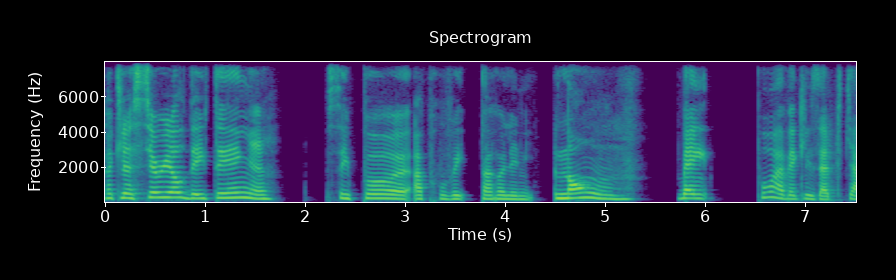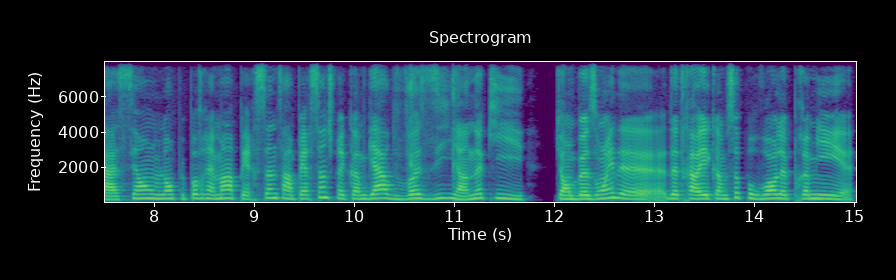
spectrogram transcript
Fait que le serial dating, c'est pas euh, approuvé par Olénie. Non. Ben, pas avec les applications. Là, on peut pas vraiment en personne. En personne, je ferais comme garde, vas-y. Il y en a qui, qui ont besoin de, de travailler comme ça pour voir le premier.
